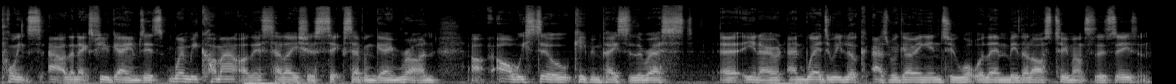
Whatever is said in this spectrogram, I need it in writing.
points out of the next few games It's when we come out of this hellacious six seven game run uh, are we still keeping pace with the rest uh, you know, and where do we look as we're going into what will then be the last two months of the season?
